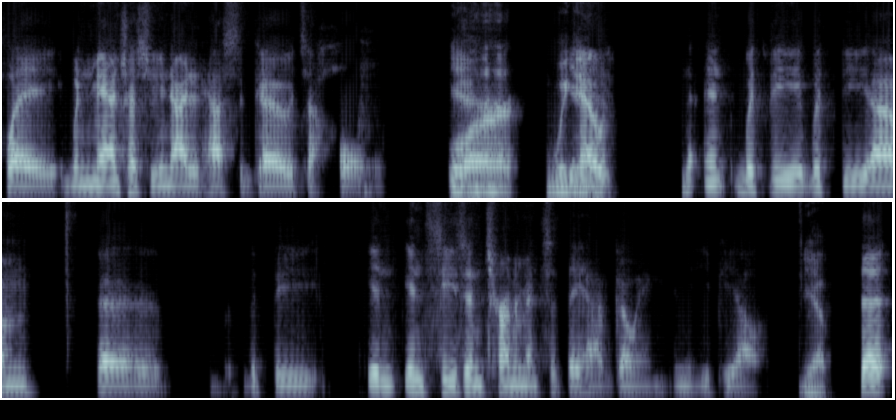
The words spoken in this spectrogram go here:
play, when Manchester United has to go to Hull yeah. or, you know, and with the, with the, um, uh, with the in, in season tournaments that they have going in the EPL. Yep. The,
